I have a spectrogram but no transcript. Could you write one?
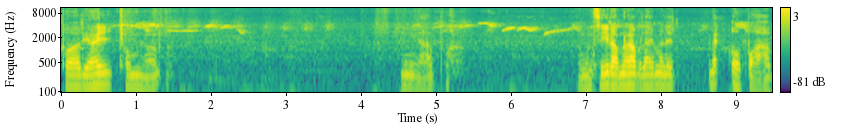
พอเดี๋ยวให้ชมครับนี่ครับ องุ่นสีดำนะครับไรเมล็ดแบ็คโอปอครับ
